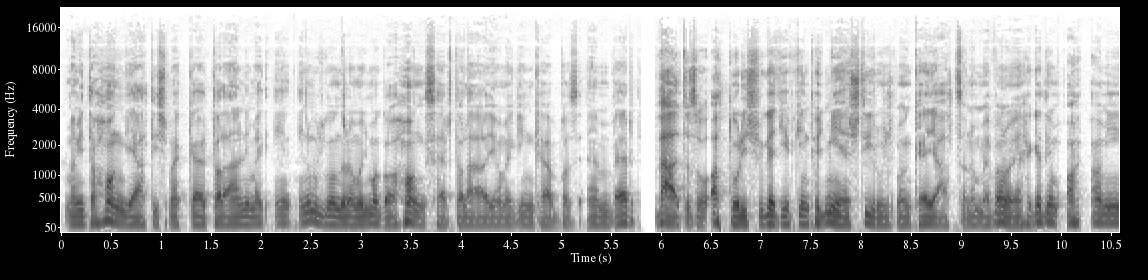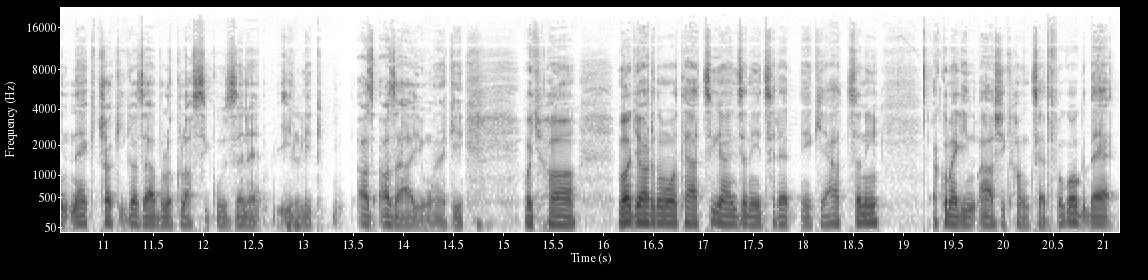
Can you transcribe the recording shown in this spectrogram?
mint a hangját is meg kell találni, meg én, én úgy gondolom, hogy maga a hangszer találja meg inkább az embert. Változó, attól is függ egyébként, hogy milyen stílusban kell játszanom, mert van olyan hegedűm, a- aminek csak igazából a klasszikus zene illik, az, az áll jó neki. Hogyha magyar nótát, cigányzenét szeretnék játszani, akkor megint másik hangszert fogok, de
